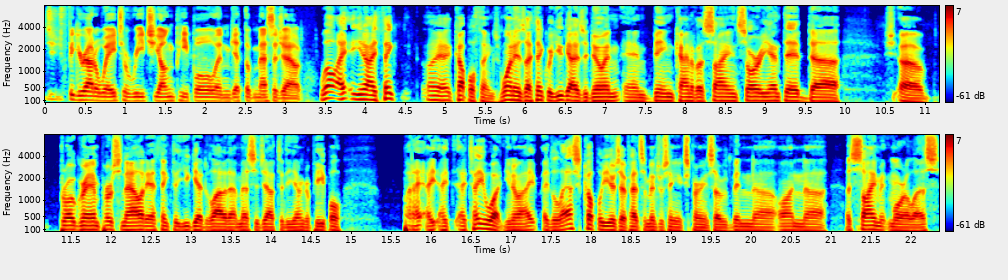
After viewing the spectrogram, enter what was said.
figure out a way to reach young people and get the message out? Well, I you know I think a couple things. One is I think what you guys are doing and being kind of a science oriented uh, uh, program personality. I think that you get a lot of that message out to the younger people. But I, I, I- tell you what, you know, I, I the last couple of years I've had some interesting experience. I've been uh, on uh, assignment more or less.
